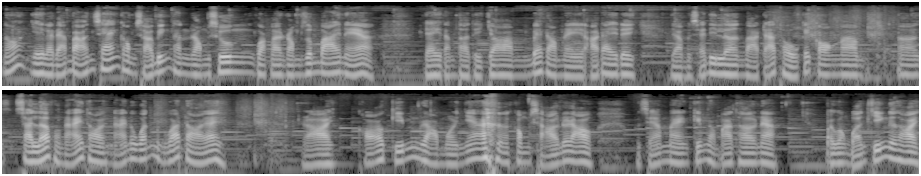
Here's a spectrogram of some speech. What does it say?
Nó vậy là đảm bảo ánh sáng không sợ biến thành rồng xương hoặc là rồng zombie nè vậy tạm thời thì cho bé rồng này ở đây đi. Giờ mình sẽ đi lên và trả thù cái con uh, uh, sai lớp hồi nãy thôi. Nãy nó quánh mình quá trời ấy. Rồi có kiếm rồng rồi nhá. Không sợ nữa đâu. Mình sẽ mang kiếm rồng Arthur nè. Bay quân bển chiến nữa thôi.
